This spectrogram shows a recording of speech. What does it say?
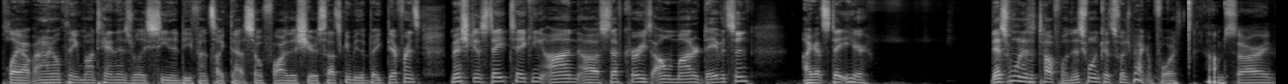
play up, and I don't think Montana has really seen a defense like that so far this year. So that's going to be the big difference. Michigan State taking on uh, Steph Curry's alma mater, Davidson. I got State here. This one is a tough one. This one could switch back and forth. I'm sorry.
